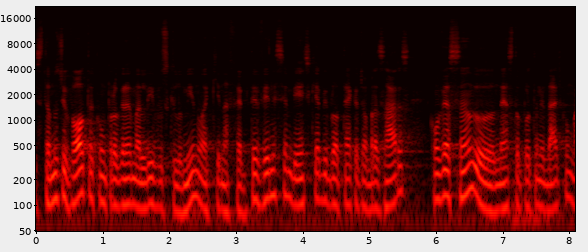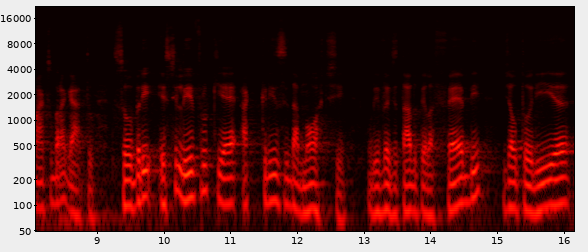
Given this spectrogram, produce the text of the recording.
Estamos de volta com o programa Livros que Iluminam aqui na FEB TV, nesse ambiente que é a Biblioteca de Obras Raras, conversando nesta oportunidade com Marcos Bragato sobre este livro que é A Crise da Morte, um livro editado pela FEB, de autoria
